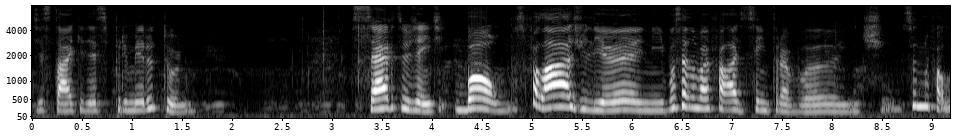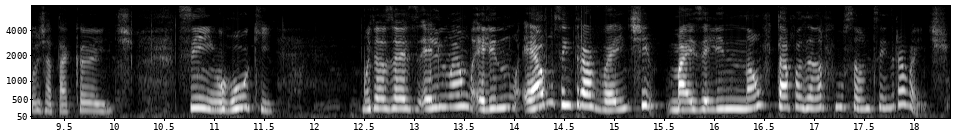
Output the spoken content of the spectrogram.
destaque desse primeiro turno. Certo, gente? Bom, você falar, ah, Juliane, você não vai falar de centroavante, você não falou de atacante. Sim, o Hulk, muitas vezes, ele não é um, ele não, é um centroavante, mas ele não está fazendo a função de centroavante.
